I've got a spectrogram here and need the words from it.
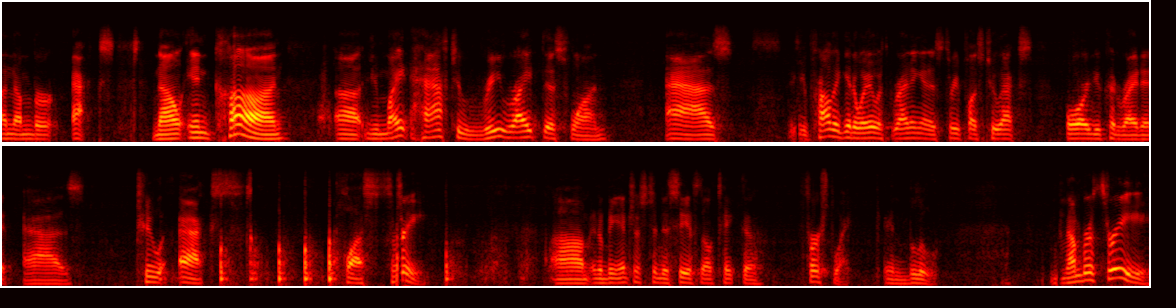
a number x. Now in Khan, uh, you might have to rewrite this one as, you probably get away with writing it as 3 plus 2x, or you could write it as 2x plus 3. Um, it'll be interesting to see if they'll take the first way in blue. Number 3,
